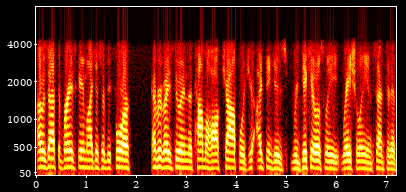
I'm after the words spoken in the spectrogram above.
I was at the Braves game, like I said before. Everybody's doing the tomahawk chop, which I think is ridiculously racially insensitive,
